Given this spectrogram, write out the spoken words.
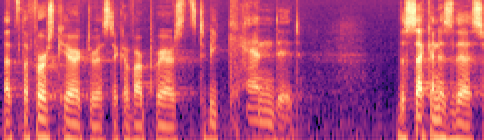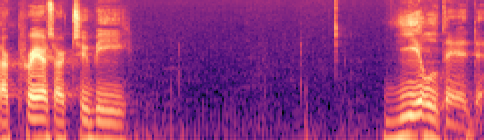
That's the first characteristic of our prayers, it's to be candid. The second is this our prayers are to be yielded.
